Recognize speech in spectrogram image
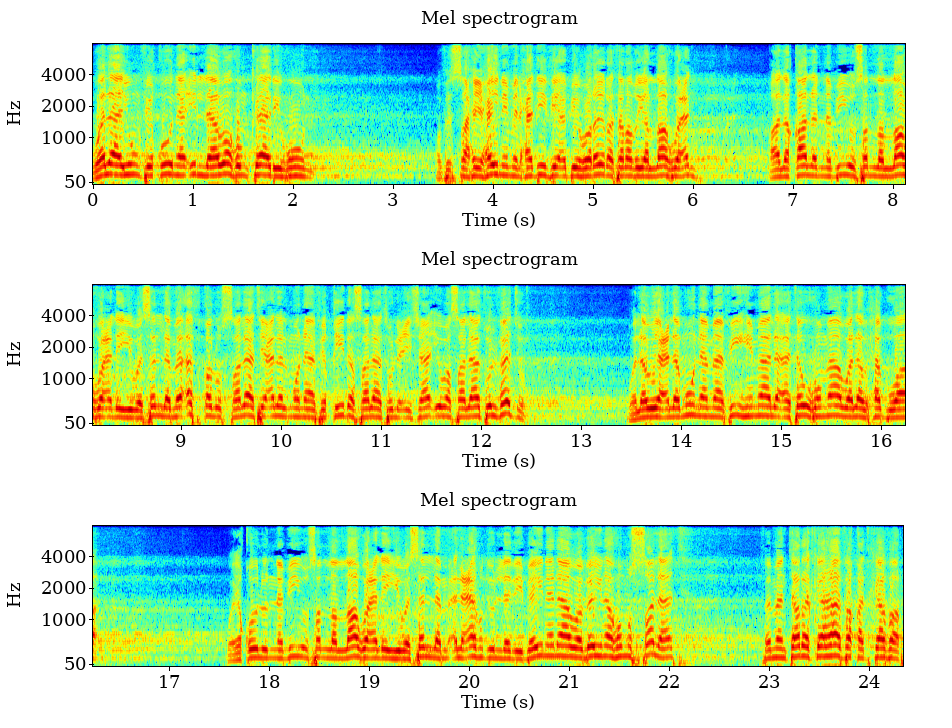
ولا ينفقون إلا وهم كارهون. وفي الصحيحين من حديث أبي هريرة رضي الله عنه قال قال النبي صلى الله عليه وسلم أثقل الصلاة على المنافقين صلاة العشاء وصلاة الفجر. ولو يعلمون ما فيهما لأتوهما ولو حبوا. ويقول النبي صلى الله عليه وسلم العهد الذي بيننا وبينهم الصلاة فمن تركها فقد كفر.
